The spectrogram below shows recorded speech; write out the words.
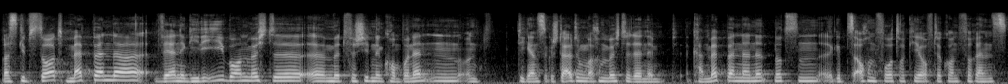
Was gibt es dort? Mapbender, wer eine GDI bauen möchte äh, mit verschiedenen Komponenten und die ganze Gestaltung machen möchte, der kann Mapbender nutzen. Da gibt es auch einen Vortrag hier auf der Konferenz.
